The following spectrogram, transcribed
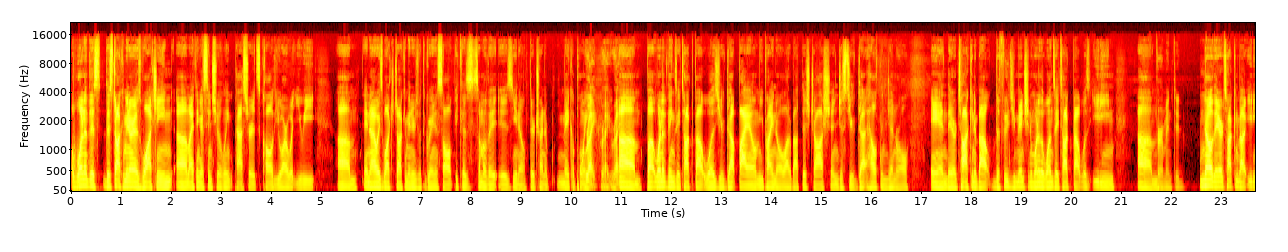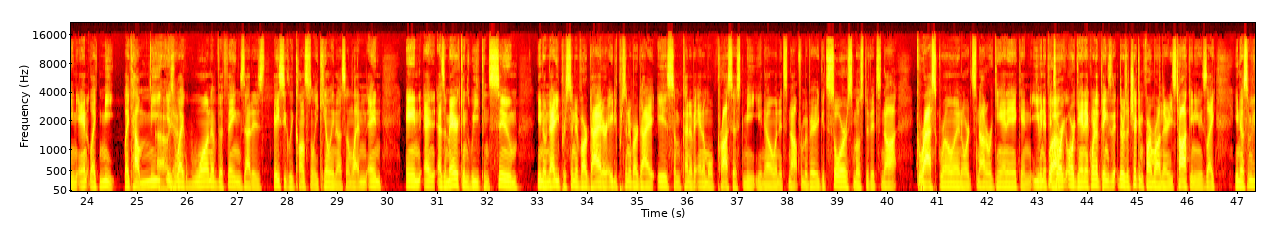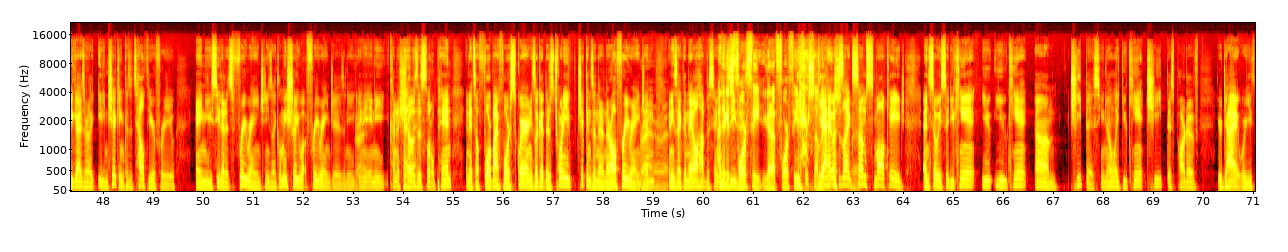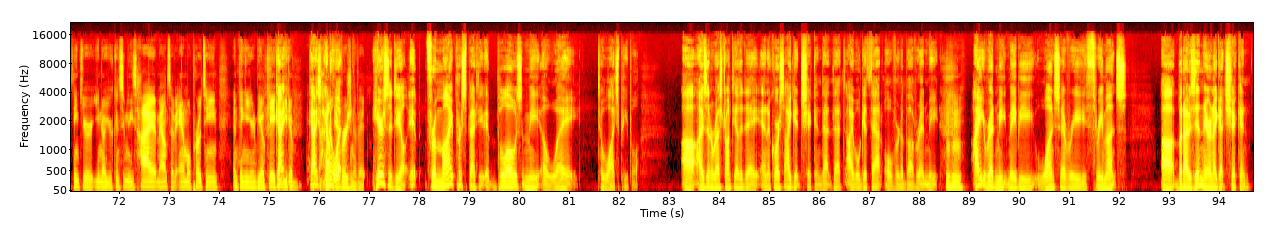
Uh, One of this this documentary I was watching, um, I think I sent you a link, Pastor. It's called "You Are What You Eat," um, and I always watch documentaries with a grain of salt because some of it is, you know, they're trying to make a point. Right, right, right. Um, but one of the things they talked about was your gut biome. You probably know a lot about this, Josh, and just your gut health in general. And they were talking about the foods you mentioned. One of the ones they talked about was eating. Um, fermented. No, they are talking about eating and like meat, like how meat Oh, is yeah. like one of the things that is basically constantly killing us. And and and and, and as Americans, we consume you know ninety percent of our diet or eighty percent of our diet is some kind of animal processed meat, you know, and it's not from a very good source. Most of it's not grass growing or it's not organic. And even if it's Wow. or- organic, one of the things that, there's a chicken farmer on there and he's talking and he's like, you know, some of you guys are like eating chicken because it's healthier for you. And you see that it's free range, and he's like, "Let me show you what free range is." And he and he, and he kind of shows this little pin, and it's a four by four square. And he's look at there's 20 chickens in there, and they're all free range. Right, and right, right. and he's like, and they all have the same. I think it's four feet. You got to have four feet for some. Yeah, it was like some small cage, and so he said, "You can't, you you can't um, cheat this. You know, like you can't cheat this part of your diet where you think you're, you know, you're consuming these high amounts of animal protein and thinking you're gonna be okay if Guy- you eat a guys, a you know what? version of it." Here's the deal. It, from my perspective, it blows me away to watch people. Uh, I was in a restaurant the other day, and of course, I get chicken. That that I will get that over and above red meat. Mm-hmm. I eat red meat maybe once every three months, uh, but I was in there and I got chicken,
